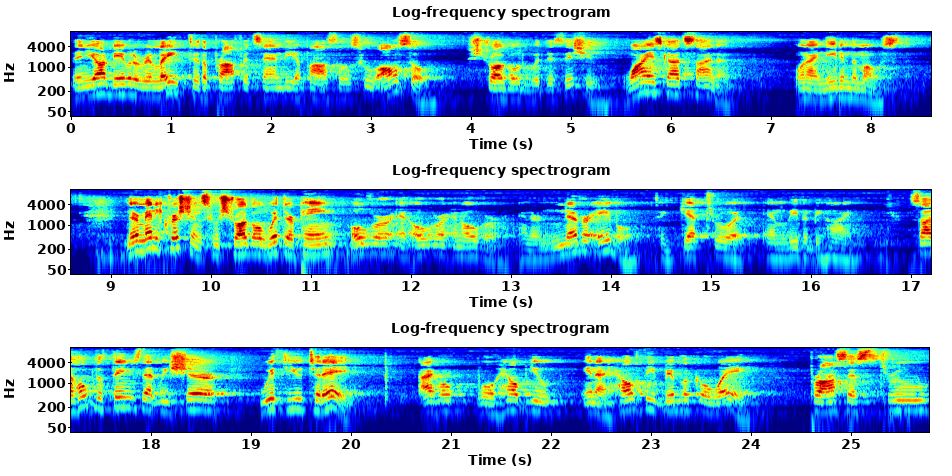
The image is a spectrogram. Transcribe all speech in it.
then you ought to be able to relate to the prophets and the apostles who also struggled with this issue. Why is God silent when I need him the most? There are many Christians who struggle with their pain over and over and over, and are never able to get through it and leave it behind. So I hope the things that we share with you today, I hope will help you in a healthy biblical way process through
